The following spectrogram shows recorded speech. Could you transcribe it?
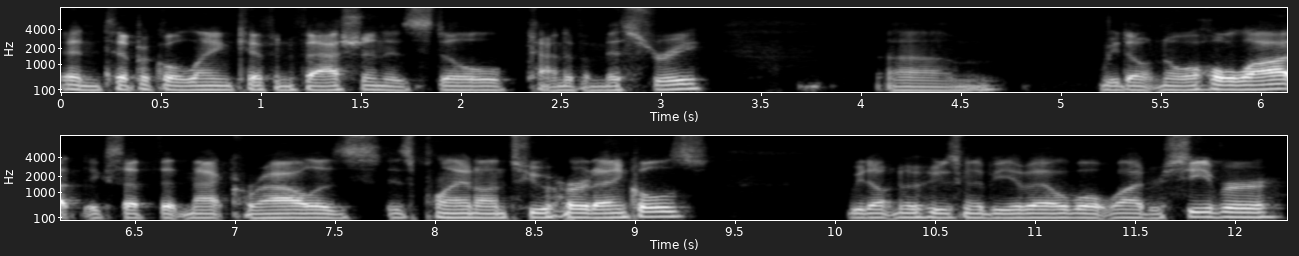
in typical Lane Kiffin fashion is still kind of a mystery. Um, we don't know a whole lot except that Matt Corral is is playing on two hurt ankles. We don't know who's going to be available at wide receiver.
